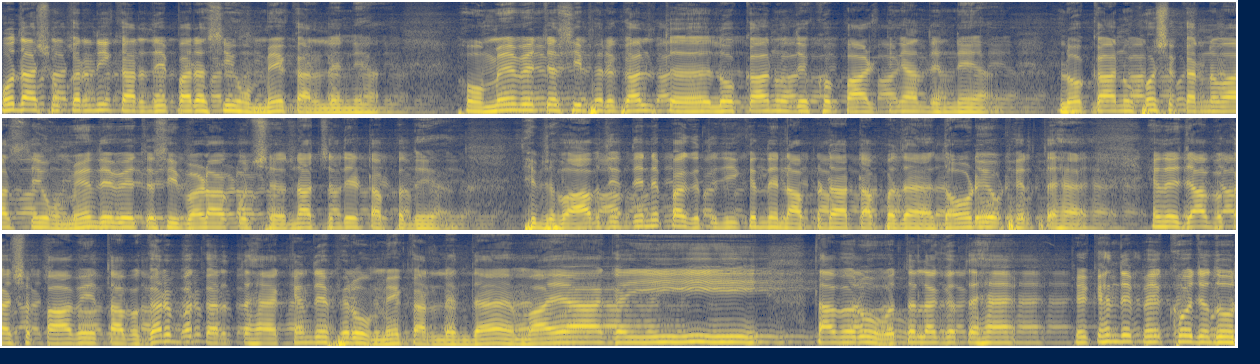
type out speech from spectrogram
ਉਹਦਾ ਸ਼ੁਕਰ ਨਹੀਂ ਕਰਦੇ, ਪਰ ਅਸੀਂ ਹੋਮੇ ਕਰ ਲੈਨੇ ਆ ਹੋਮੇ ਵਿੱਚ ਅਸੀਂ ਫਿਰ ਗਲਤ ਲੋਕਾਂ ਨੂੰ ਦੇਖੋ ਪਾਰਟੀਆਂ ਦਿੰਨੇ ਆ ਲੋਕਾਂ ਨੂੰ ਖੁਸ਼ ਕਰਨ ਵਾਸਤੇ ਹੋਮੇ ਦੇ ਵਿੱਚ ਅਸੀਂ ਬੜਾ ਕੁਝ ਨੱਚਦੇ, ਟੱਪਦੇ ਆ ਇਹ ਜਵਾਬ ਦਿੰਦੇ ਨੇ, ਭਗਤ ਜੀ ਕਹਿੰਦੇ, ਨੱਪਦਾ, ਟੱਪਦਾ ਦੌੜਿਓ, ਫਿਰਤ ਹੈ। ਕਹਿੰਦੇ, ਜਬ ਕਛ ਪਾਵੇ, ਤਬ ਗਰਭ ਕਰਤ ਹੈ। ਕਹਿੰਦੇ, ਫਿਰ ਹੋਮੇ ਕਰ ਲੈਂਦਾ ਮਾਇਆ ਗਈ, ਤਬ ਰੋਵਤ ਲਗਤ ਹੈ। ਫਿਰ ਕਹਿੰਦੇ, ਵੇਖੋ ਜਦੋਂ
